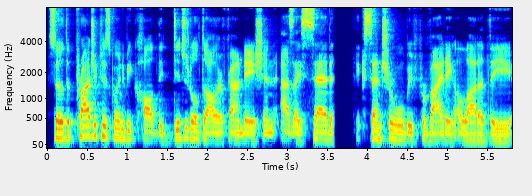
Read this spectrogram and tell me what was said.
So the project is going to be called the Digital Dollar Foundation. As I said, Accenture will be providing a lot of the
